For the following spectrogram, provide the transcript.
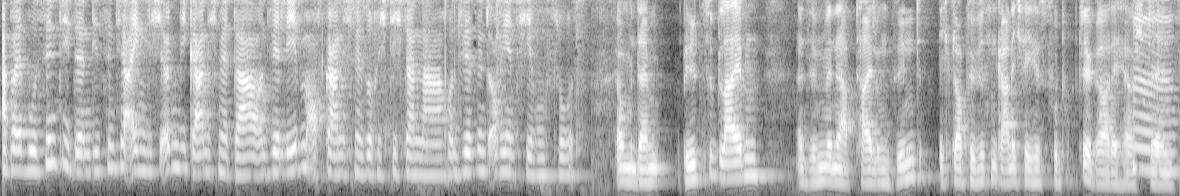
aber wo sind die denn? Die sind ja eigentlich irgendwie gar nicht mehr da und wir leben auch gar nicht mehr so richtig danach und wir sind orientierungslos. Um in deinem Bild zu bleiben, also wenn wir in der Abteilung sind, ich glaube, wir wissen gar nicht, welches Produkt wir gerade herstellen.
